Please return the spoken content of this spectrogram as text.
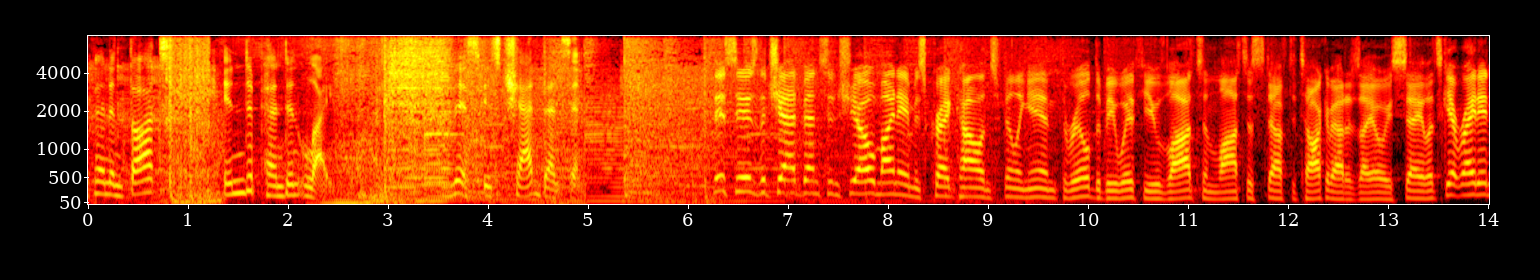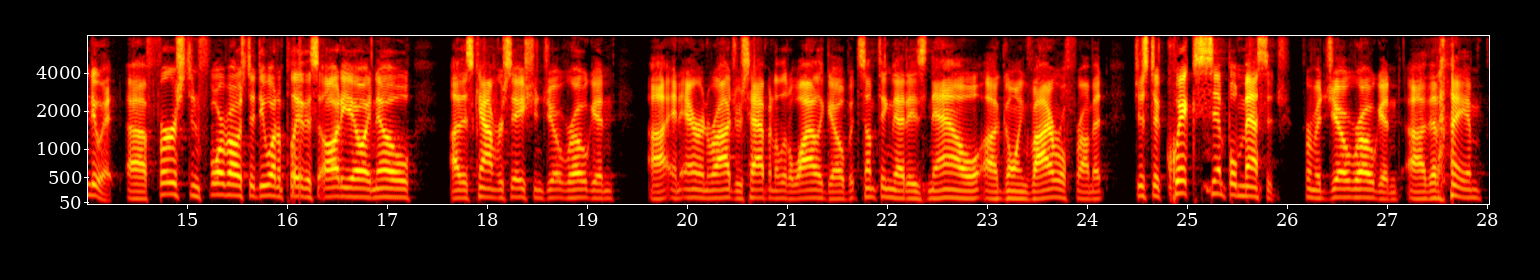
independent thoughts, independent life. This is Chad Benson. This is the Chad Benson Show. My name is Craig Collins, filling in. Thrilled to be with you. Lots and lots of stuff to talk about, as I always say. Let's get right into it. Uh, first and foremost, I do want to play this audio. I know uh, this conversation, Joe Rogan uh, and Aaron Rodgers, happened a little while ago, but something that is now uh, going viral from it. Just a quick, simple message from a Joe Rogan uh, that I am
